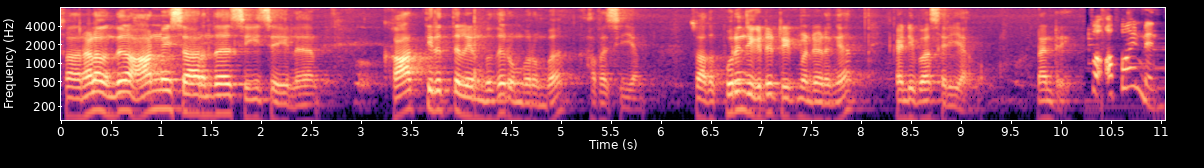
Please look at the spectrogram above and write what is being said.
ஸோ அதனால் வந்து ஆண்மை சார்ந்த சிகிச்சையில் காத்திருத்தல் என்பது ரொம்ப ரொம்ப அவசியம். ஸோ அதை புரிஞ்சுக்கிட்டு ட்ரீட்மெண்ட் எடுங்க. கண்டிப்பாக சரியாகும். நன்றி. Appointment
